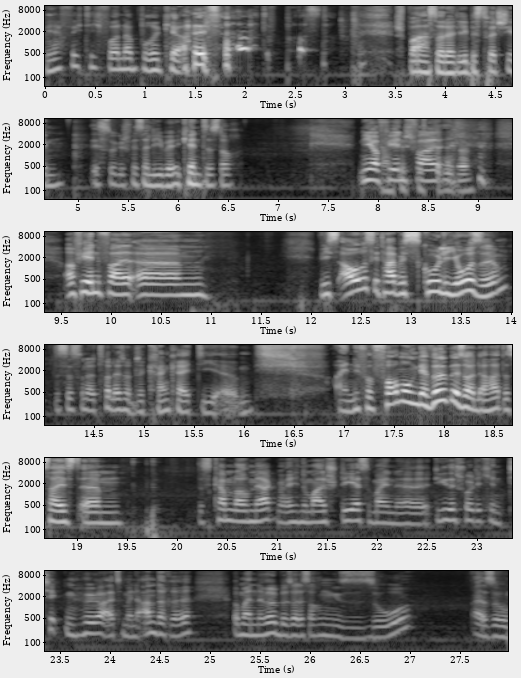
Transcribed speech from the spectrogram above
werfe ich dich von der Brücke, Alter. Du Bastard. Spaß, oder? Liebes Twitch-Team. Ist so Geschwisterliebe, ihr kennt es doch. Nee, auf Danke, jeden Fall, auf jeden Fall, ähm, wie es aussieht, habe ich Skoliose. Das ist so eine tolle, tolle Krankheit, die, ähm, eine Verformung der Wirbelsäule hat. Das heißt, ähm, das kann man auch merken, wenn ich normal stehe, ist meine, diese Schulterchen Ticken höher als meine andere. Und meine Wirbelsäule ist auch irgendwie so. Also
